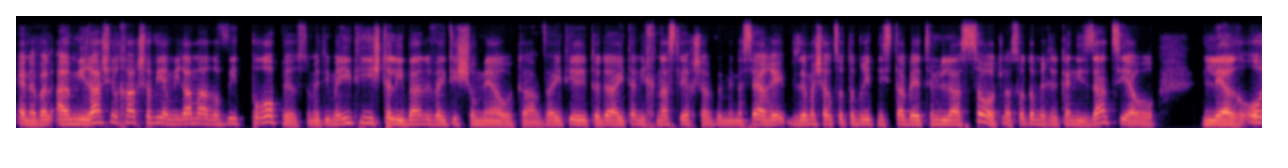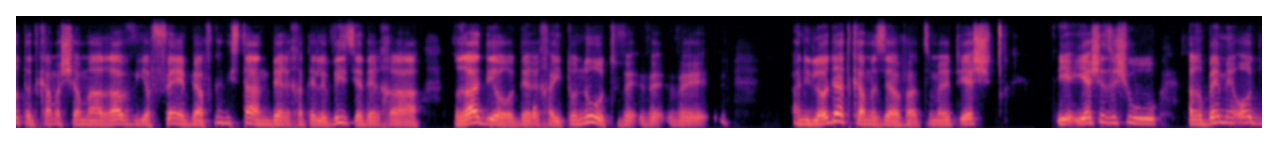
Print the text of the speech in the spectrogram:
כן, אבל האמירה שלך עכשיו היא אמירה מערבית פרופר. זאת אומרת, אם הייתי איש טליבן והייתי שומע אותה, והייתי, אתה יודע, היית נכנס לי עכשיו ומנסה, הרי זה מה שארצות הברית ניסתה בעצם לעשות, לעשות אמריקניזציה, או להראות עד כמה שהמערב יפה באפגניסטן, דרך הטלוויזיה, דרך הרדיו, דרך העיתונות, ואני לא יודע עד כמה זה עבד. זאת אומרת, יש, יש איזשהו, הרבה מאוד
